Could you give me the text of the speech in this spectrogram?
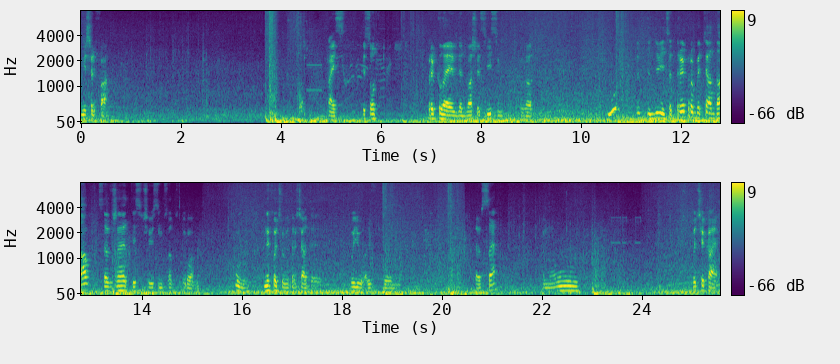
ніж альфа. Найс. 500 приклеїв для 268. сказав. Ну, дивіться, три пробиття дав, це вже 1800 урону. Ну, не хочу витрачати свою альфу. Це все. Тому. Почекаємо.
